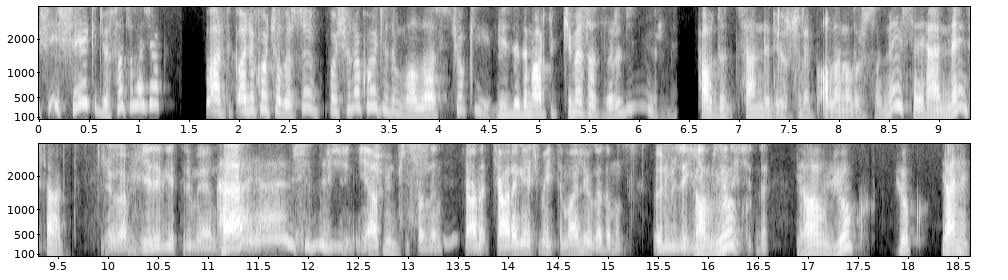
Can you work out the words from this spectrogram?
şey, şeye gidiyor satılacak. Artık Ali Koç olursa başına koy dedim. Vallahi çok iyi. Biz dedim artık kime satılır bilmiyorum. Ha da sen de diyorsun hep alan olursa. Neyse yani neyse artık. Yok abi gelir getirmeyen. Ha yani şimdi. Şey, şimdi sanırım kâra, kâra geçme ihtimali yok adamın. Önümüzdeki ya 20 yok. sene içinde. Ya yok yok. Yani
